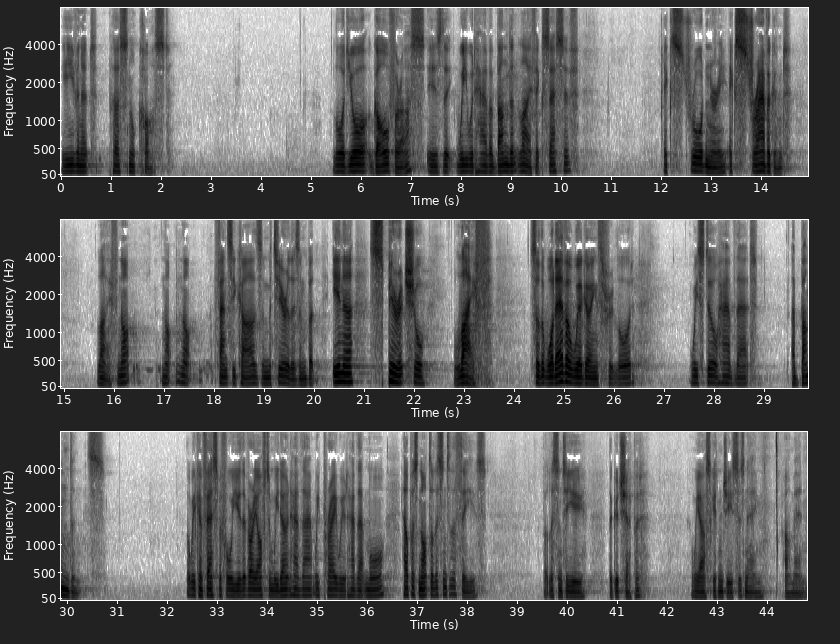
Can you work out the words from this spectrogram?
even at personal cost? Lord, your goal for us is that we would have abundant life, excessive, extraordinary, extravagant life. Not, not, not fancy cars and materialism, but inner spiritual life. So that whatever we're going through, Lord, we still have that abundance but we confess before you that very often we don't have that. We pray we would have that more. Help us not to listen to the thieves, but listen to you, the Good Shepherd. And we ask it in Jesus' name. Amen.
